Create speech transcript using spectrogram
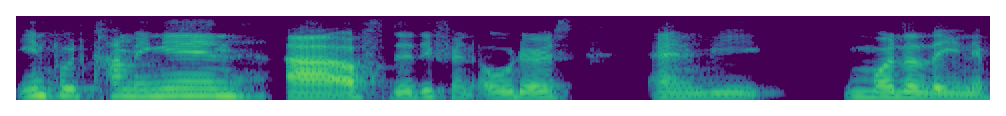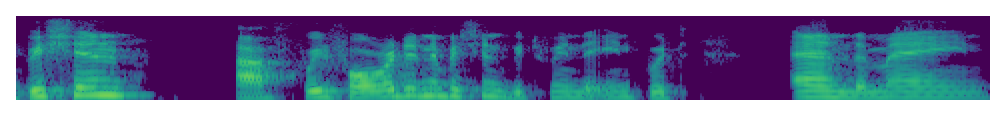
input coming in uh, of the different orders, and we model the inhibition, uh, feed forward inhibition between the input and the main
